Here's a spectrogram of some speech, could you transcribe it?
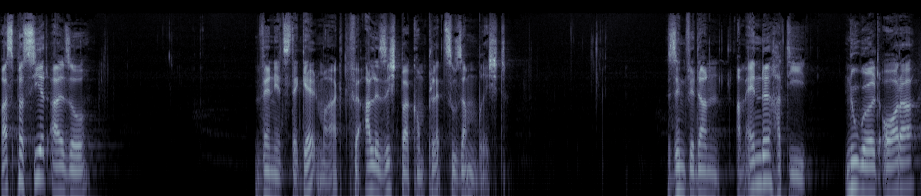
Was passiert also, wenn jetzt der Geldmarkt für alle sichtbar komplett zusammenbricht? Sind wir dann am Ende, hat die New World Order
